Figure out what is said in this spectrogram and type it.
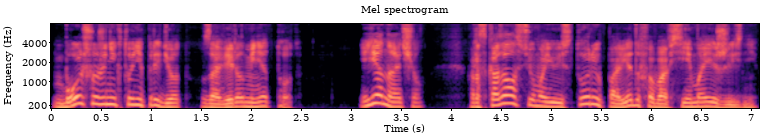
«Больше уже никто не придет», — заверил меня тот. И я начал. Рассказал всю мою историю, поведав обо всей моей жизни.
